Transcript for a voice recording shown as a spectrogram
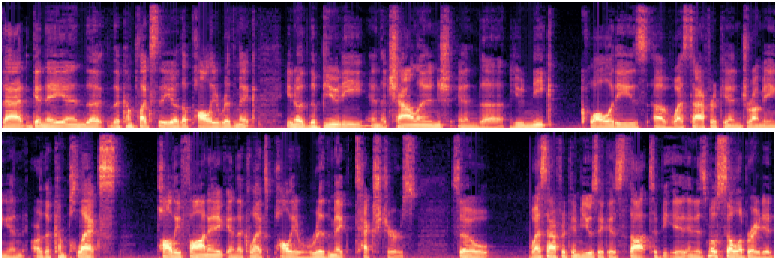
that Ghanaian, the, the complexity of the polyrhythmic you know the beauty and the challenge and the unique qualities of West African drumming and are the complex polyphonic and the complex polyrhythmic textures. So West African music is thought to be and is most celebrated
